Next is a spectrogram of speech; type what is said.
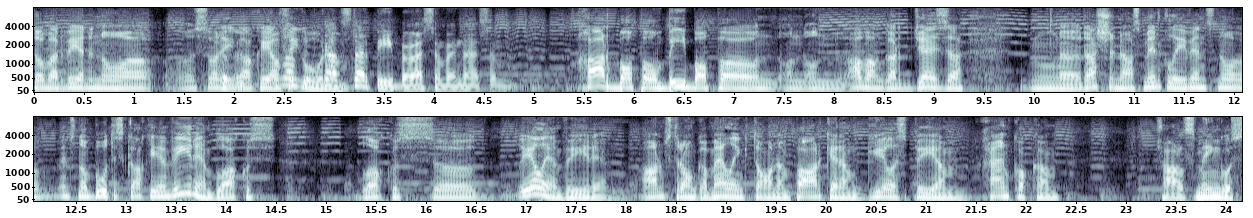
tomēr viena no uh, svarīgākajām Nu, figūrām Kāda starpība esam vai neesam? hardbopa un bebopa un, un, un avangarda džēza mm, rašanās mirklī viens no, viens no būtiskākajiem vīriem blakus, blakus uh, lieliem vīriem. Armstrongam, Ellingtonam, Parkeram, Gillespijam, Hankokam, Čārlis Mingus.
